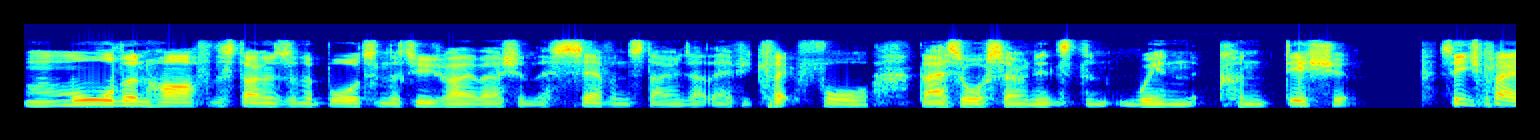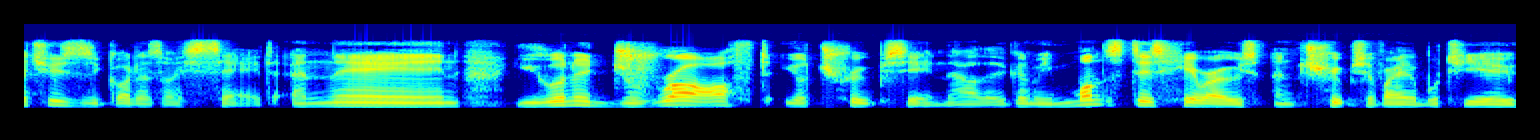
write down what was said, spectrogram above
more than half of the stones on the board in the two-player version, there's seven stones out there. If you collect four, that's also an instant win condition. So each player chooses a god, as I said, and then you're going to draft your troops in. Now, there are going to be monsters, heroes, and troops available to you.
